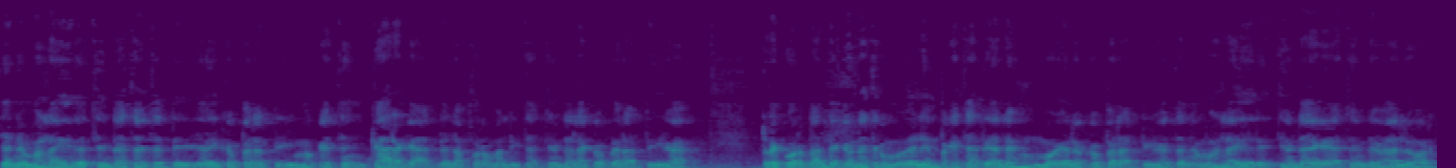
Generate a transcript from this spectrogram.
Tenemos la Dirección de Asociatividad y Cooperativismo que se encarga de la formalización de la cooperativa. Recordando que nuestro modelo empresarial es un modelo cooperativo, tenemos la Dirección de Agregación de Valor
